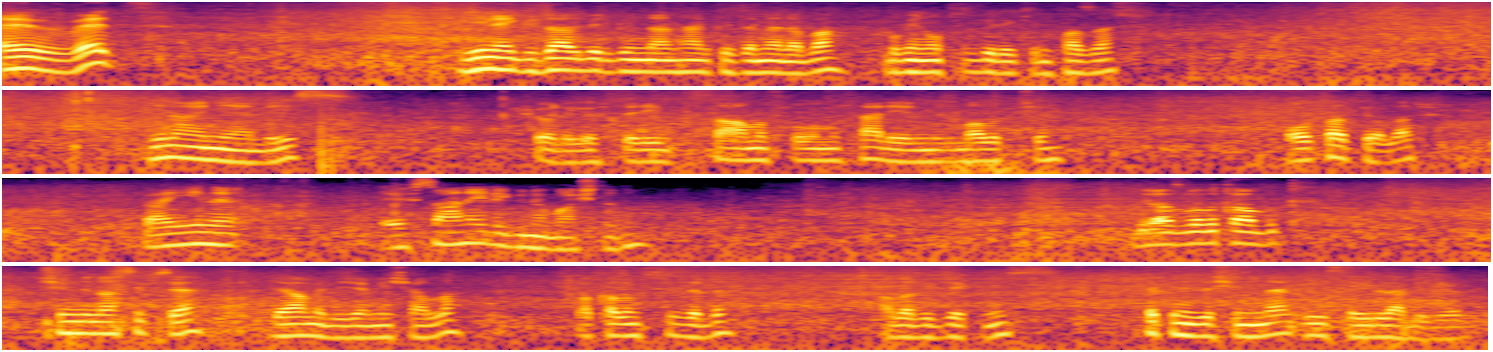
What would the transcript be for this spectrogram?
Evet. Yine güzel bir günden herkese merhaba. Bugün 31 Ekim Pazar. Yine aynı yerdeyiz. Şöyle göstereyim. Sağımız solumuz her yerimiz balıkçı. Olta atıyorlar. Ben yine efsaneyle güne başladım. Biraz balık aldık. Şimdi nasipse devam edeceğim inşallah. Bakalım sizde de alabilecek miyiz? Hepinize şimdiden iyi seyirler diliyorum.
